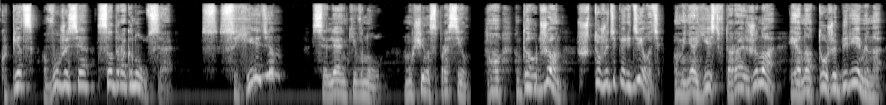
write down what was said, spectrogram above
Купец в ужасе содрогнулся. «Съеден?» Селянь кивнул. Мужчина спросил. «О, Даоджан, что же теперь делать? У меня есть вторая жена, и она тоже беременна.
